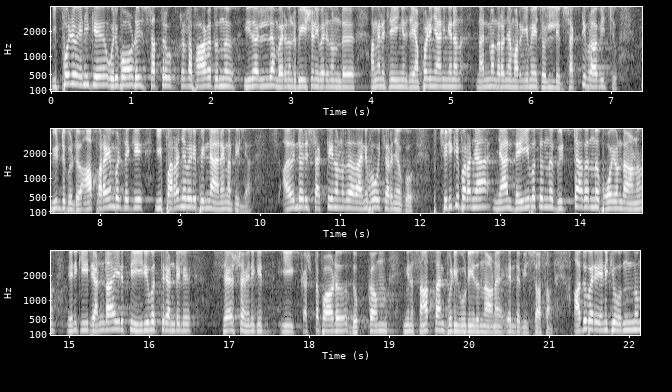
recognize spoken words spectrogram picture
ഇപ്പോഴും എനിക്ക് ഒരുപാട് ശത്രുക്കളുടെ ഭാഗത്തു നിന്ന് ഇതെല്ലാം വരുന്നുണ്ട് ഭീഷണി വരുന്നുണ്ട്. അങ്ങനെ ചെയ്യും ഇങ്ങനെ ചെയ്യും. അപ്പോഴും ഞാൻ ഇങ്ങനെ നന്മ നിറഞ്ഞ മറിയമേ ചൊല്ലും. ശക്തി പ്രാപിച്ചു. വീണ്ടും വീണ്ടും. ആ പറയുമ്പോഴത്തേക്ക് ഈ പറഞ്ഞവർ പിന്നെ അനങ്ങത്തില്ല. അതിന്റെ ഒരു ശക്തി എന്നുള്ളത് അത് അനുഭവിച്ചറിഞ്ഞു നോക്കൂ. ചുരുക്കി പറഞ്ഞാൽ ഞാൻ ദൈവത്തിൽ നിന്ന് വിട്ടകന്ന് പോയോണ്ടാണ് എനിക്ക് ഈ രണ്ടായിരത്തി ഇരുപത്തിരണ്ടിൽ ശേഷം എനിക്ക് ഈ കഷ്ടപ്പാട് ദുഃഖം ഇങ്ങനെ സാത്താൻ പിടികൂടിയതെന്നാണ് എന്റെ വിശ്വാസം. അതുവരെ എനിക്ക് ഒന്നും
